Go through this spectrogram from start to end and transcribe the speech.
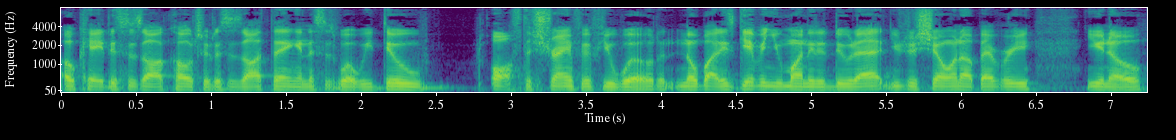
okay, this is our culture, this is our thing, and this is what we do off the strength, if you will. Nobody's giving you money to do that. You're just showing up every, you know,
